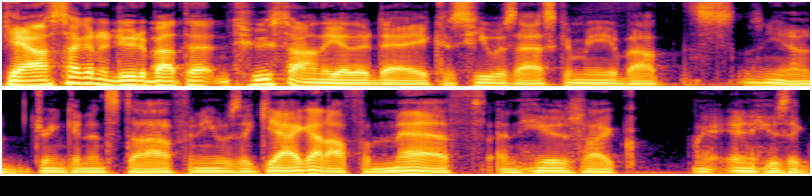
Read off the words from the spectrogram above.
Ah. Yeah, I was talking to a dude about that in Tucson the other day because he was asking me about you know drinking and stuff, and he was like, "Yeah, I got off of meth," and he was like, and he was like,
